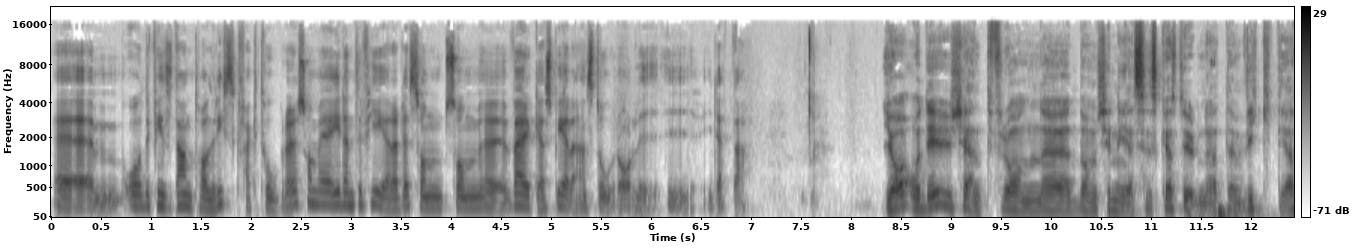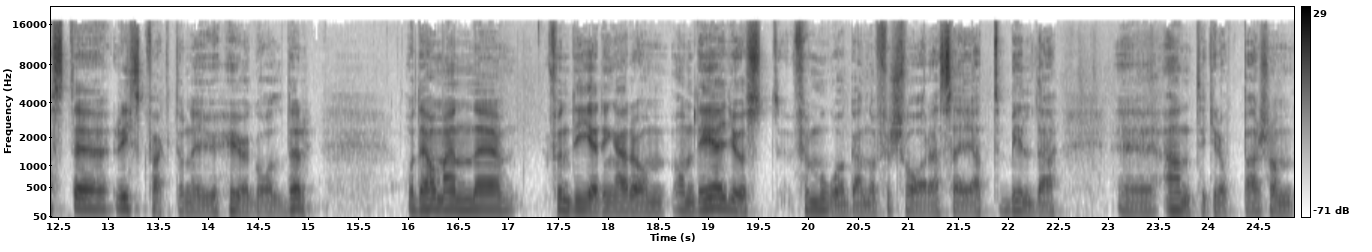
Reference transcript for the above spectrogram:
Ehm, och det finns ett antal riskfaktorer som är identifierade som, som eh, verkar spela en stor roll i, i, i detta. Ja, och det är ju känt från eh, de kinesiska studierna att den viktigaste riskfaktorn är ju hög ålder. Och det har man eh, funderingar om, om det är just förmågan att försvara sig, att bilda eh, antikroppar som,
